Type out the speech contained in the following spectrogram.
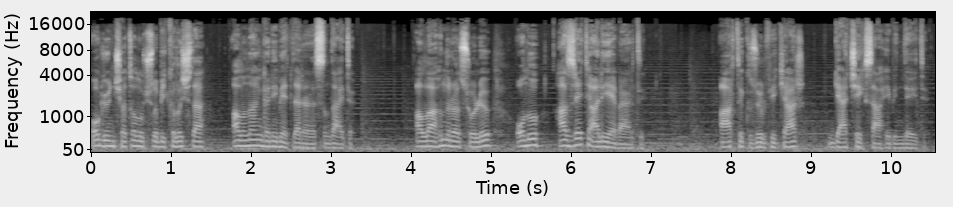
O gün çatal uçlu bir kılıçla alınan ganimetler arasındaydı. Allah'ın Resulü onu Hazreti Ali'ye verdi. Artık Zülfikar gerçek sahibindeydi.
